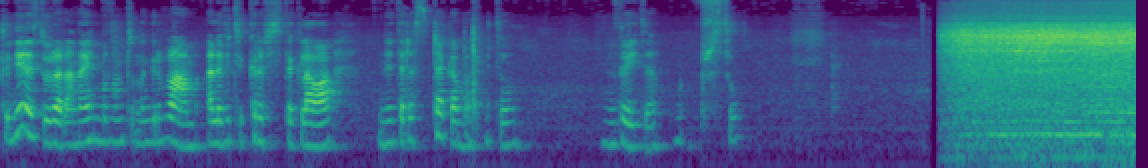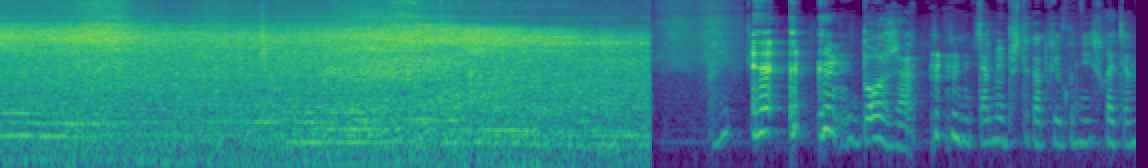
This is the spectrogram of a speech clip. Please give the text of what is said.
To nie jest duża rana, ja chyba wam to nagrywałam, ale wiecie, krew się tak lała. No i teraz czekam, aż mi to wyjdzie. Po prostu że tak mnie przytyka od kilku dni, słuchajcie.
